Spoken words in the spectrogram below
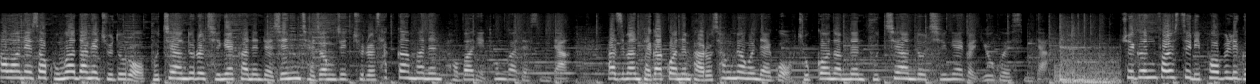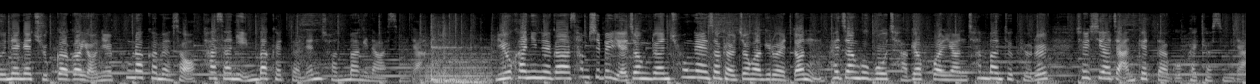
하원에서 공화당의 주도로 부채 한도를 증액하는 대신 재정 지출을 삭감하는 법안이 통과됐습니다. 하지만 백악관은 바로 성명을 내고 조건 없는 부채 한도 증액을 요구했습니다. 최근 퍼스트 리퍼블릭 은행의 주가가 연일 폭락하면서 파산이 임박했다는 전망이 나왔습니다. 뉴욕 한인회가 30일 예정된 총회에서 결정하기로 했던 회장 후보 자격 관련 찬반 투표를 실시하지 않겠다고 밝혔습니다.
